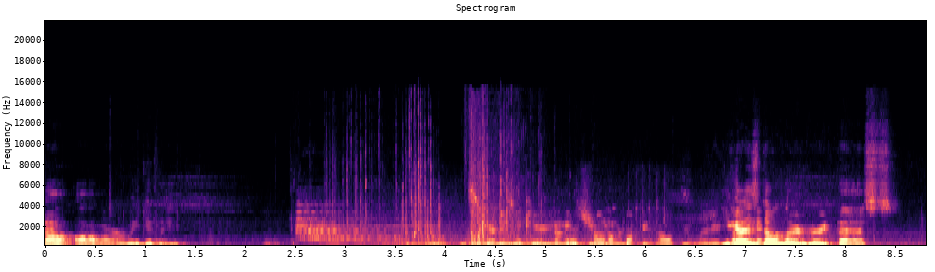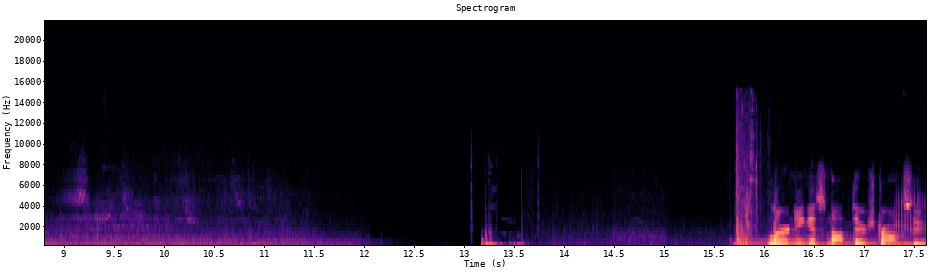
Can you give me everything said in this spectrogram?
how are we doing? This guy doesn't care. You don't need to trying to fucking help you, mate. You guys Okay. don't learn very fast. Learning is not their strong suit.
